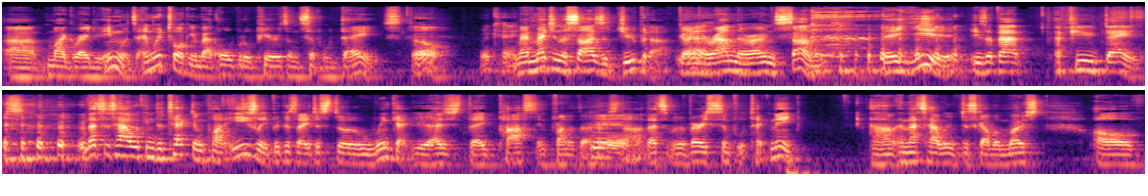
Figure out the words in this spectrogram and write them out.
uh, migrated inwards. And we're talking about orbital periods on several days. Oh, okay. Imagine the size of Jupiter going Yeah. around their own sun. their year is about a few days. and that's just how we can detect them quite easily because they just sort of wink at you as they pass in front of the host Yeah. star. That's a very simple technique. Um, and that's how we've discovered most of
